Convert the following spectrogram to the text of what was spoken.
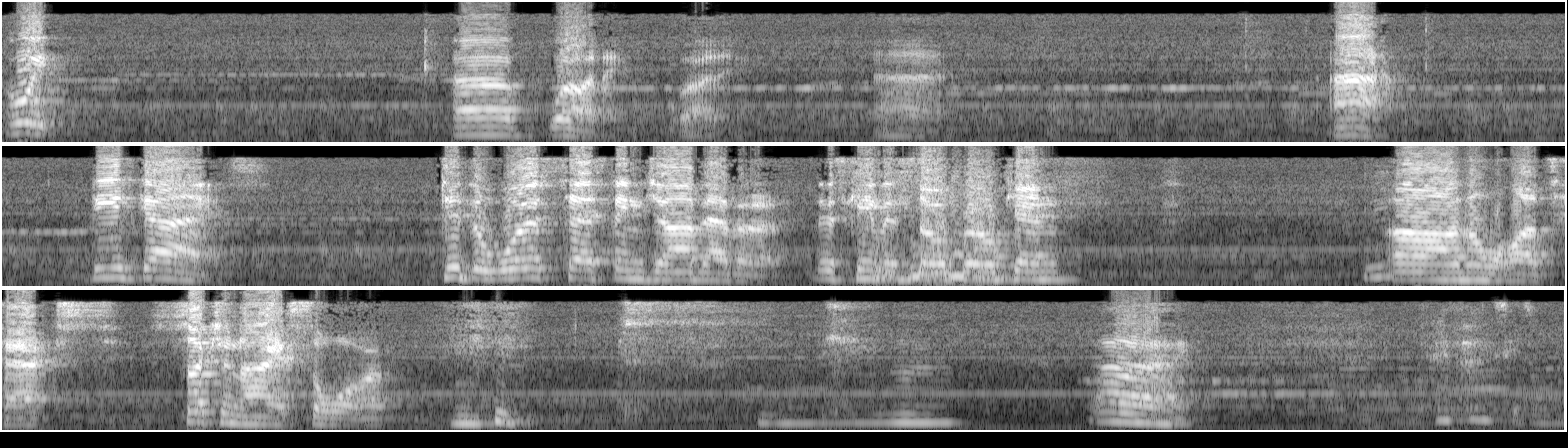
Oh wait. Uh, where are they? Where are they? Uh, ah. These guys did the worst testing job ever. This game is so broken. Oh, the wall text. Such an eyesore. Alright. Can I say something?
